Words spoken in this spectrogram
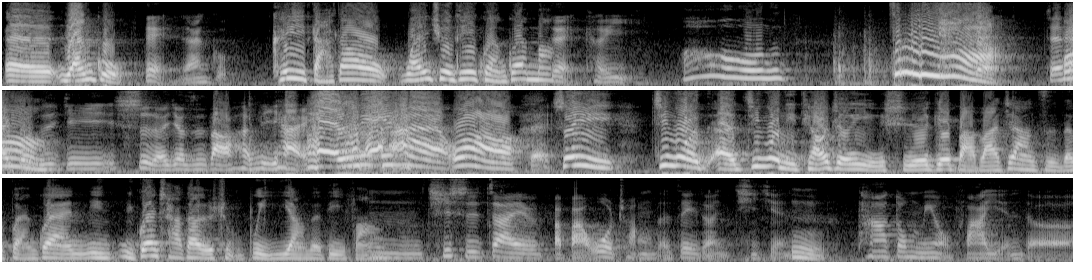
呃，软骨，对，软骨。可以打到完全可以管灌吗？对，可以。哦，这么厉害啊！这台果汁机试了就知道，很厉害，很厉害哇！对，所以经过呃经过你调整饮食，给爸爸这样子的管管，你你观察到有什么不一样的地方？嗯，其实，在爸爸卧床的这段期间，嗯，他都没有发炎的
